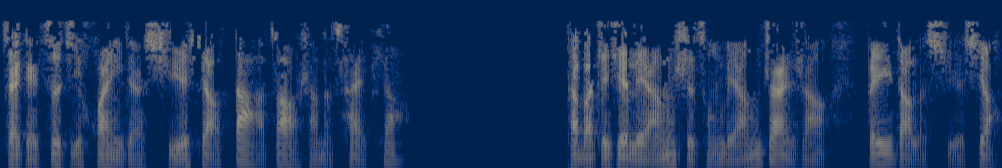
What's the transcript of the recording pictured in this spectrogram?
再给自己换一点学校大灶上的菜票。他把这些粮食从粮站上背到了学校，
